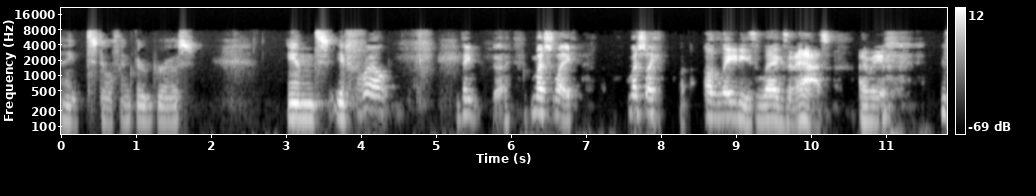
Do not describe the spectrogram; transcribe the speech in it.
I still think they're gross. And if, Well, they uh, much like much like a lady's legs and ass. I mean,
